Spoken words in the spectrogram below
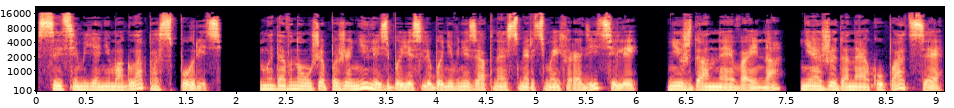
С этим я не могла поспорить. Мы давно уже поженились бы, если бы не внезапная смерть моих родителей, нежданная война, неожиданная оккупация,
